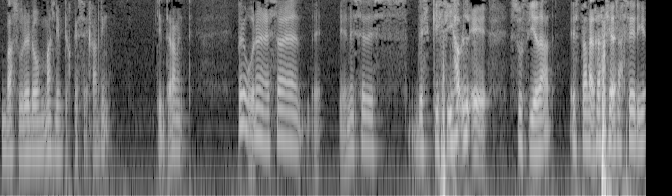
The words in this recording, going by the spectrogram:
basureros más limpios que ese jardín, sinceramente. Pero bueno, en esa en ese des desquiciable suciedad está la gracia de la serie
